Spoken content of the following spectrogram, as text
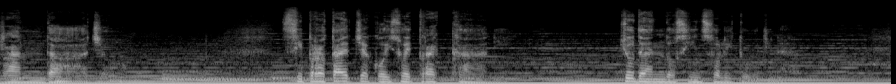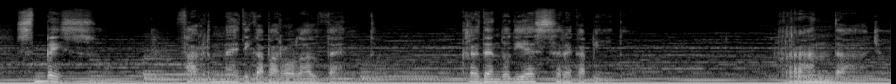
Randagio si protegge coi suoi tre cani, chiudendosi in solitudine. Spesso farnetica parola al vento, credendo di essere capito randagio.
